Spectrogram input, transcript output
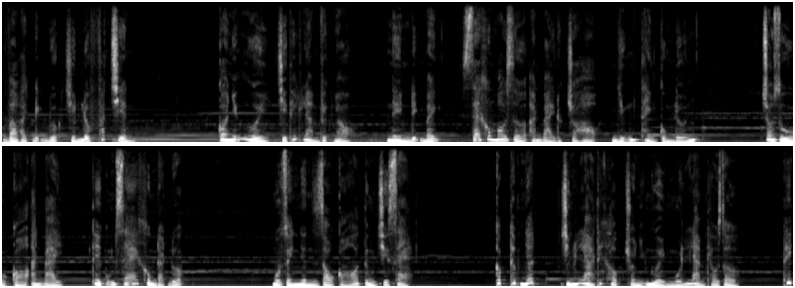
và hoạch định được chiến lược phát triển. Có những người chỉ thích làm việc nhỏ nên định mệnh sẽ không bao giờ an bài được cho họ những thành công lớn. Cho dù có an bài thì cũng sẽ không đạt được. Một doanh nhân giàu có từng chia sẻ Cấp thấp nhất chính là thích hợp cho những người muốn làm theo giờ, thích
